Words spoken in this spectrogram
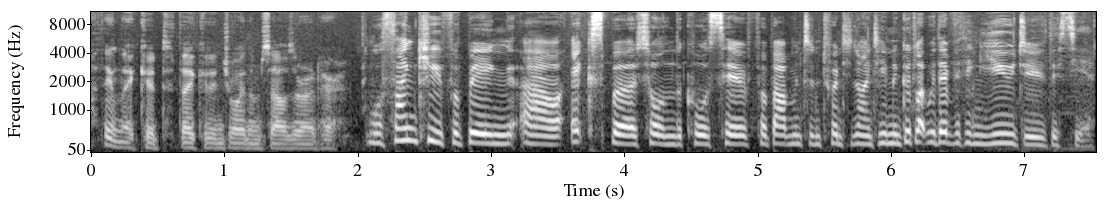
I think they could they could enjoy themselves around here. Well, thank you for being our expert on the course here for Badminton 2019 and good luck with everything you do this year.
